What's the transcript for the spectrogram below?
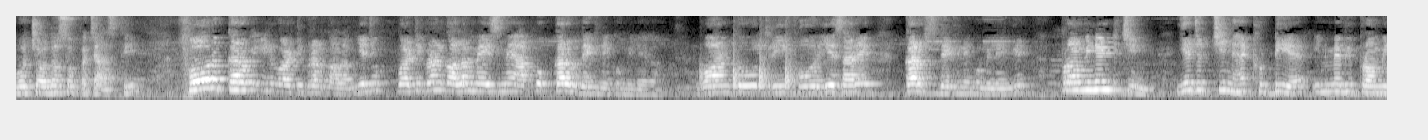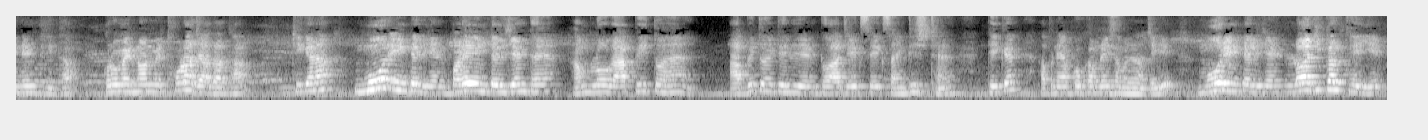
वो 1450 थी। Four curve in vertebral column ये जो वर्टिब्रल कॉलम में इसमें आपको कर्व देखने को मिलेगा। वन टू थ्री फोर ये सारे कर्व्स देखने को मिलेंगे। प्रोमिनेंट चिन्ह। ये जो चिन्ह है, ठुड्डी है, इनमें भी प्रोमिनेंट ही था। क्रोमेग्नॉन में थोड़ा ज़्यादा था। ठीक है ना? मोर इंटेलिजेंट बड़े इंटेलिजेंट हैं। हम लोग आप ही तो हैं। आप भी तो इंटेलिजेंट हो। आज एक से एक साइंटिस्ट हैं। ठीक है? अपने आप को कम नहीं समझना चाहिए। मोर इंटेलिजेंट लॉजिकल थे ये।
